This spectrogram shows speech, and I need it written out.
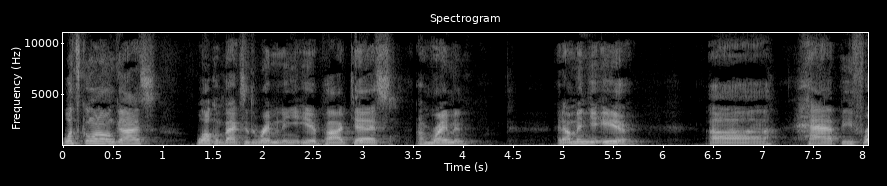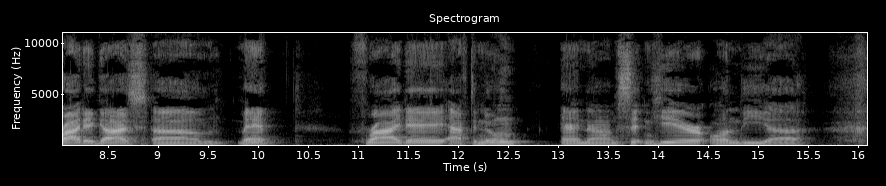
What's going on, guys? Welcome back to the Raymond in Your Ear podcast. I'm Raymond, and I'm in your ear. Uh, happy Friday, guys. Um, man, Friday afternoon, and I'm sitting here on the uh,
